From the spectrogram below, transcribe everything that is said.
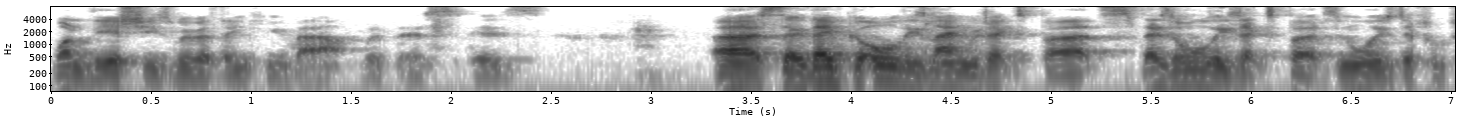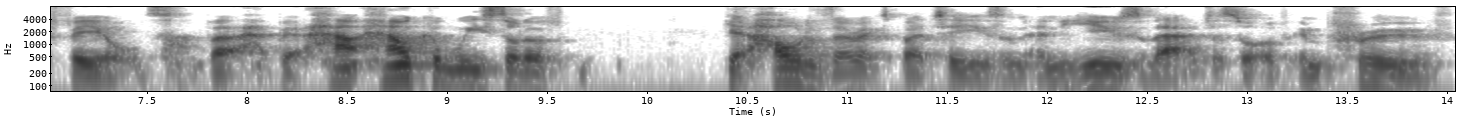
one of the issues we were thinking about with this is uh, so they've got all these language experts. There's all these experts in all these different fields. But, but how, how can we sort of get hold of their expertise and, and use that to sort of improve?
